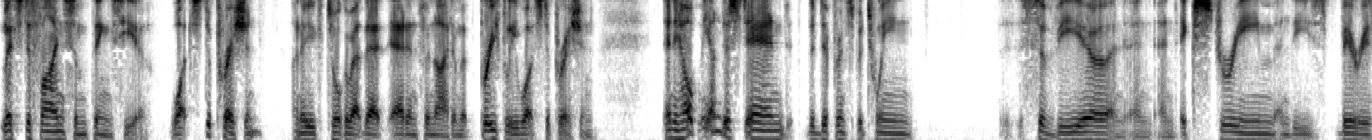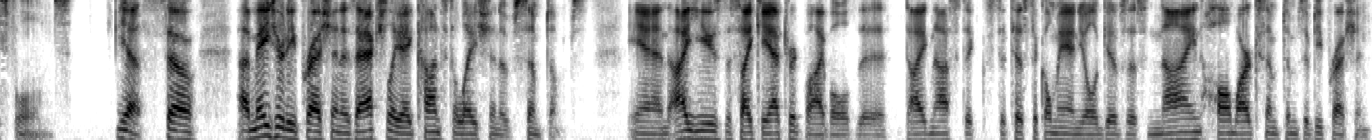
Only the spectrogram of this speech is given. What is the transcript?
Let's define some things here. What's depression? I know you could talk about that ad infinitum, but briefly, what's depression? And help me understand the difference between severe and, and, and extreme and these various forms. Yes. So, a major depression is actually a constellation of symptoms. And I use the Psychiatric Bible. The Diagnostic Statistical Manual gives us nine hallmark symptoms of depression.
